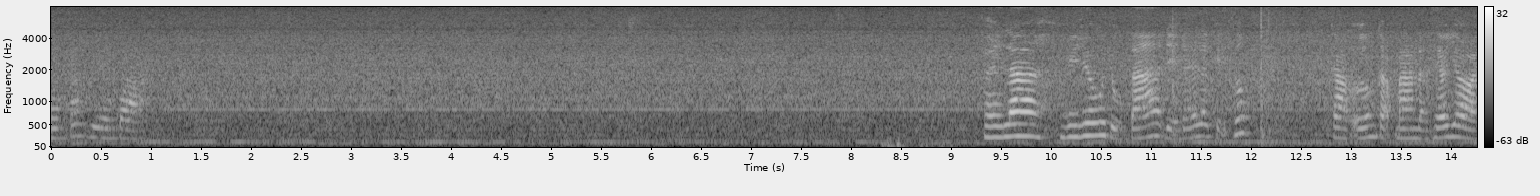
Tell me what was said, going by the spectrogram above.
vô các hiệu quả Vậy là video của chúng ta đến đây là kết thúc. Cảm ơn các bạn đã theo dõi.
